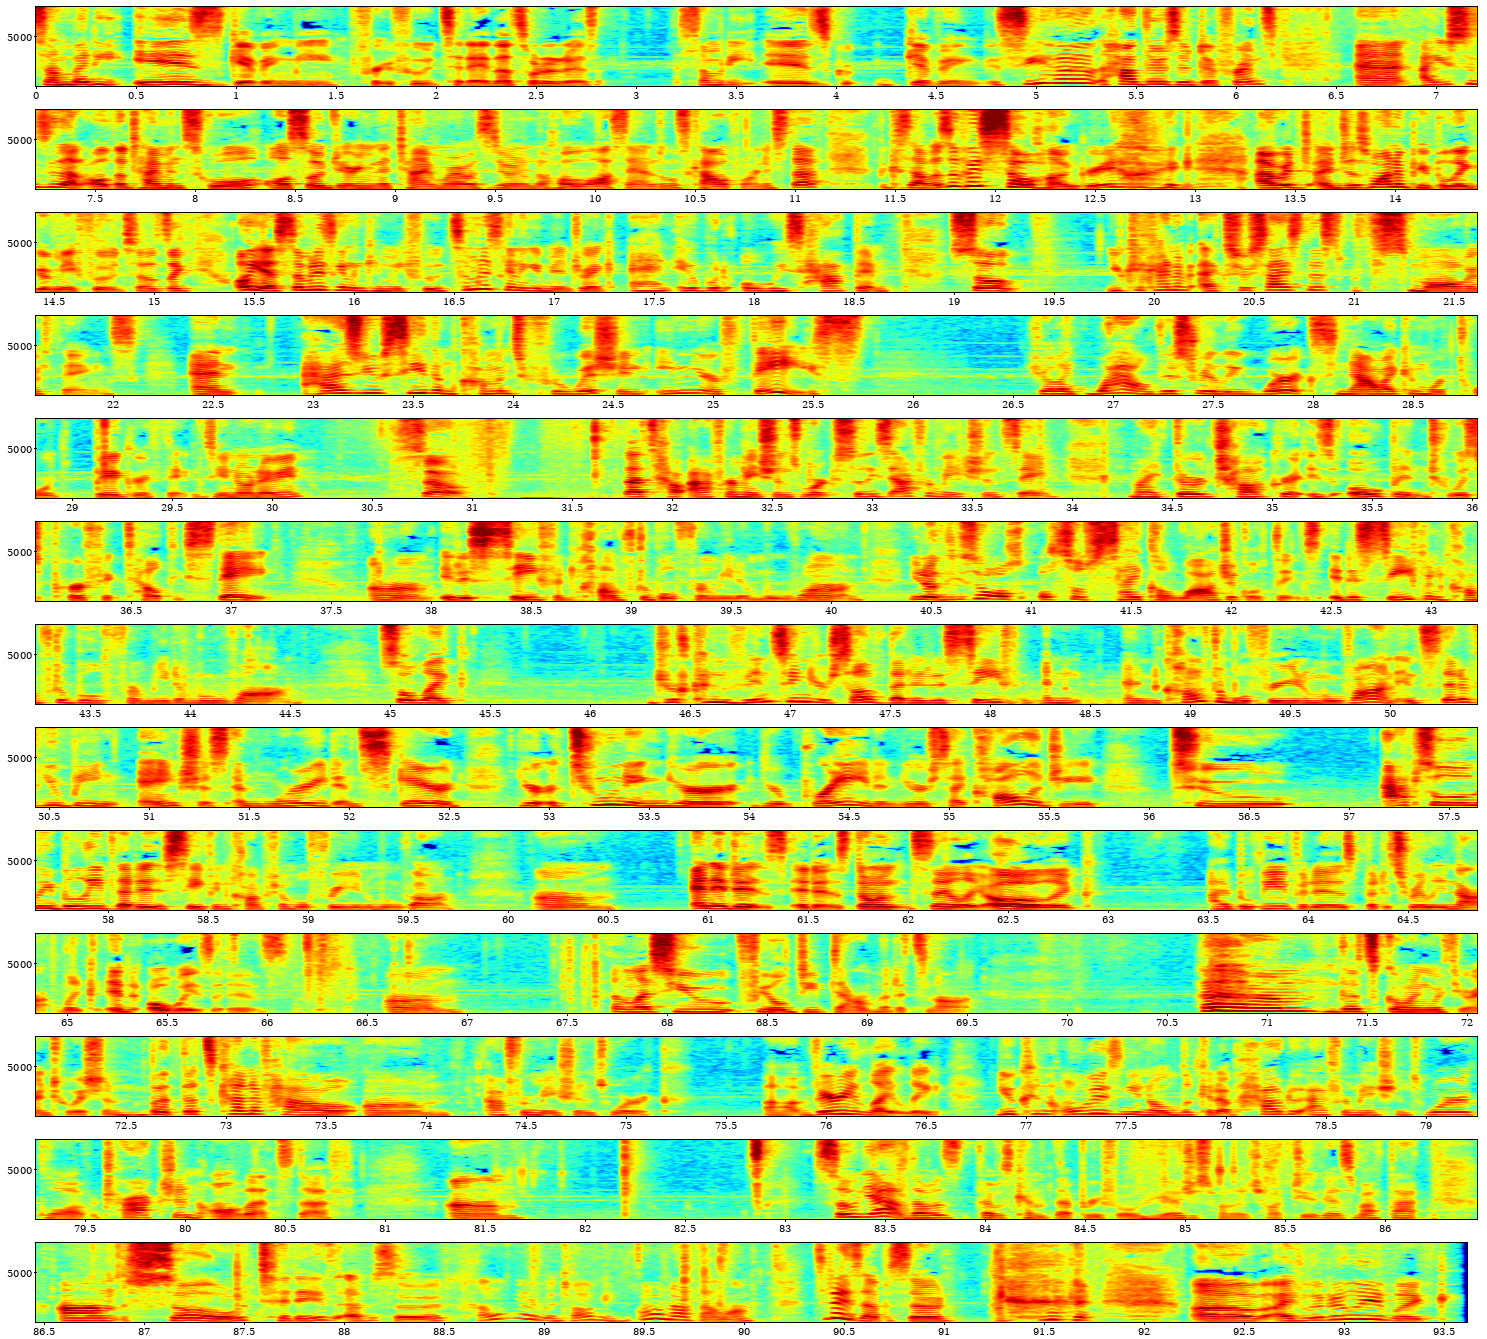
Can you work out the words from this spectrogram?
somebody is giving me free food today. That's what it is. Somebody is giving. See how, how there's a difference? And I used to do that all the time in school, also during the time where I was doing the whole Los Angeles, California stuff, because I was always so hungry. like, I would, I just wanted people to give me food. So I was like, oh yeah, somebody's gonna give me food, somebody's gonna give me a drink, and it would always happen. So you can kind of exercise this with smaller things. And as you see them come into fruition in your face, you're like, wow, this really works. Now I can work towards bigger things. You know what I mean? So that's how affirmations work. So these affirmations saying, my third chakra is open to its perfect healthy state. Um, it is safe and comfortable for me to move on. You know, these are also psychological things. It is safe and comfortable for me to move on. So, like, you're convincing yourself that it is safe and, and comfortable for you to move on instead of you being anxious and worried and scared you're attuning your your brain and your psychology to absolutely believe that it is safe and comfortable for you to move on. Um, and it is, it is. Don't say like, oh, like I believe it is, but it's really not. Like it always is. Um, unless you feel deep down that it's not. Um, that's going with your intuition, but that's kind of how um, affirmations work. Uh, very lightly. You can always, you know, look it up. How do affirmations work? Law of attraction, all that stuff. Um, so yeah, that was that was kind of that brief overview. I just wanted to talk to you guys about that. Um, so today's episode, how long have I been talking? Oh, not that long. Today's episode, um, I literally like,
